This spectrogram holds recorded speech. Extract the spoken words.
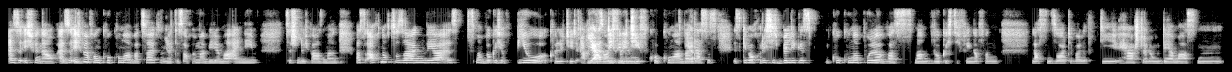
Also ich finde auch. Also ich bin von Kurkuma überzeugt und werde das auch immer wieder mal einnehmen, zwischendurch Pausen machen. Was auch noch zu sagen wäre, ist, dass man wirklich auf Bio-Qualität achten Ja, sollte definitiv. Kurkuma, weil Ja. das ist, es gibt auch richtig billiges Kurkuma-Pulver, was man wirklich die Finger von lassen sollte, weil die Herstellung dermaßen,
